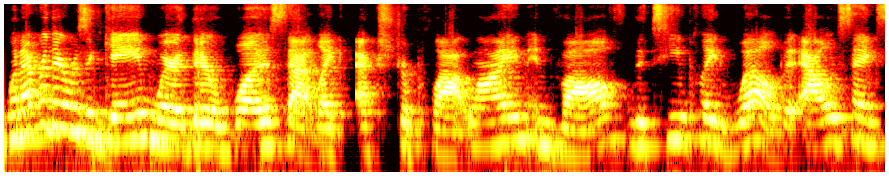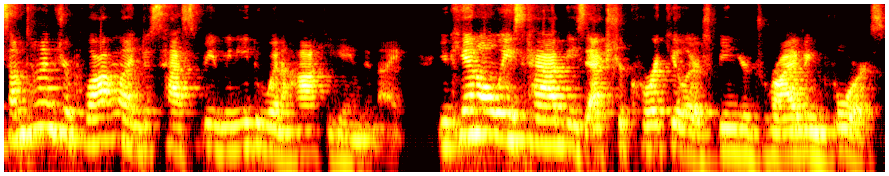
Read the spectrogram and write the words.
whenever there was a game where there was that like extra plot line involved, the team played well. But Al was saying sometimes your plot line just has to be we need to win a hockey game tonight. You can't always have these extracurriculars being your driving force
